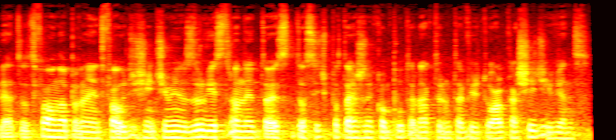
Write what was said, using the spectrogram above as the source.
ile to trwało, na pewno nie trwało 10 minut. Z drugiej strony to jest dosyć potężny komputer, na którym ta wirtualka siedzi, więc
